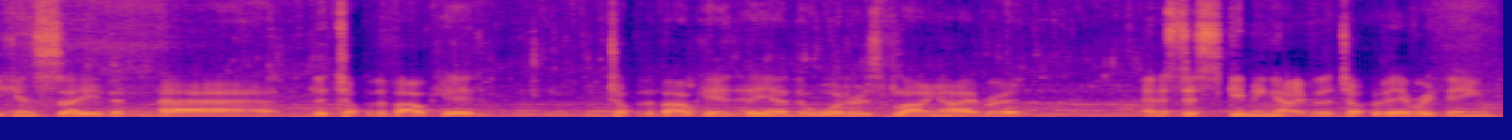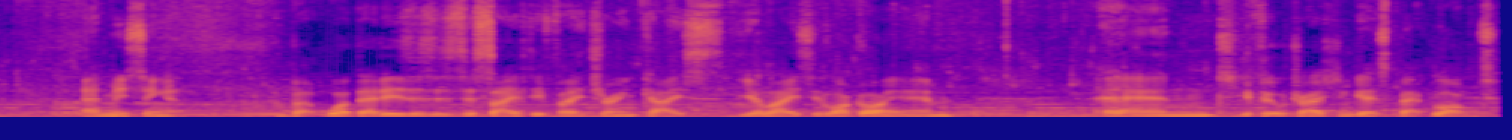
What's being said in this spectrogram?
you can see that uh, the top of the bulkhead top of the bulkhead here the water is flowing over it and it's just skimming over the top of everything and missing it. But what that is is it's a safety feature in case you're lazy like I am and your filtration gets back blocked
